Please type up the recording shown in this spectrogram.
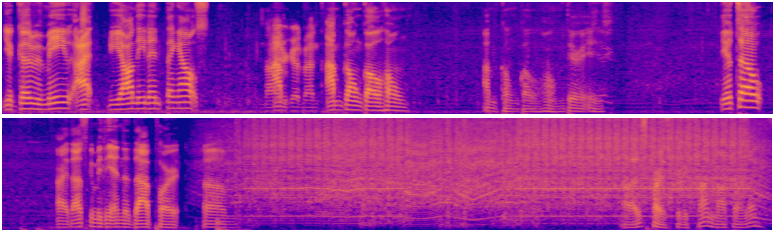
You're good with me. I do y'all need anything else? nah, I'm- you're good, man. I'm gonna go home. I'm gonna go home. There it is. You tell. All right, that's gonna be the end of that part. Um. Oh, this car is pretty fun, not gonna lie.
